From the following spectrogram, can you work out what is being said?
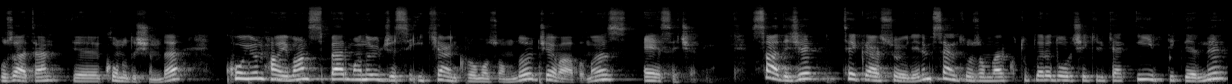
Bu zaten e, konu dışında. Koyun hayvan sperm ana hücresi 2N kromozomlu. Cevabımız E seçeneği. Sadece tekrar söyleyelim. Sentrozomlar kutuplara doğru çekilirken iyi ipliklerini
